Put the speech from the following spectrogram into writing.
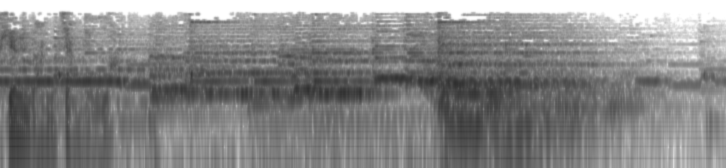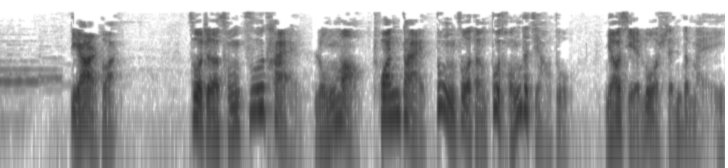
翩然降临了。第二段，作者从姿态、容貌。穿戴、动作等不同的角度描写洛神的美，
